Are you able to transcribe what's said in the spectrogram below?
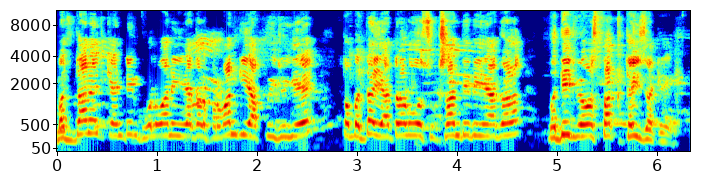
બધાને જ કેન્ટીન ખોલવાની આગળ પરવાનગી આપવી જોઈએ. તો બધા યાત્રાળુઓ સુખ શાંતિથી આગળ બધી જ વ્યવસ્થા થઈ શકે.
